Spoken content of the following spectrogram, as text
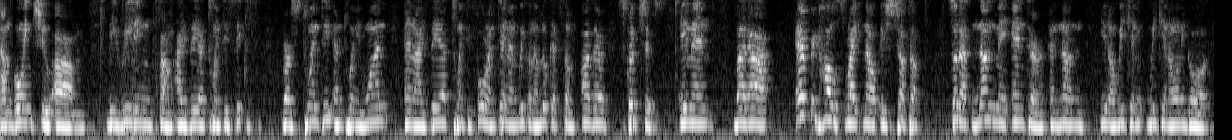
I'm going to um, be reading from Isaiah 26, verse 20 and 21, and Isaiah 24 and 10, and we're going to look at some other scriptures. Amen. But uh, every house right now is shut up so that none may enter and none, you know, we can we can only go out.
